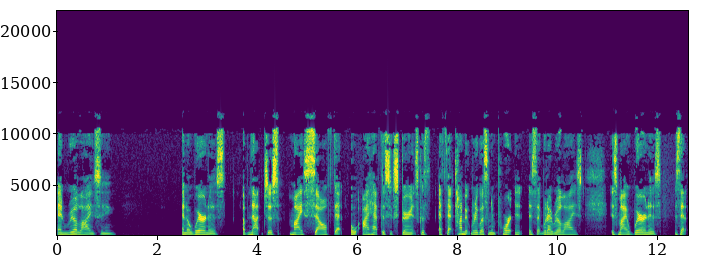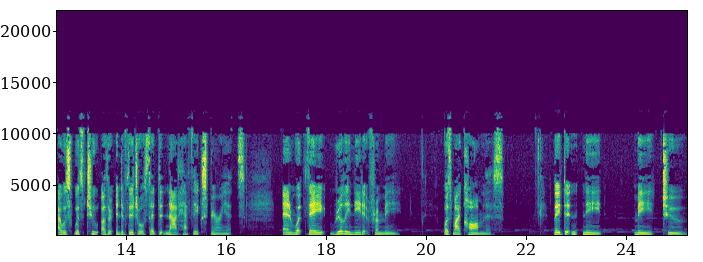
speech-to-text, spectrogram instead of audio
and realizing an awareness of not just myself that oh I have this experience because at that time it really wasn't important is that what I realized is my awareness is that I was with two other individuals that did not have the experience. And what they really needed from me was my calmness. They didn't need me to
